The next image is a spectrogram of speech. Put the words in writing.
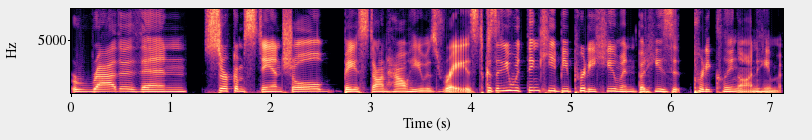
rather than circumstantial based on how he was raised. Because you would think he'd be pretty human but he's a pretty Klingon human.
